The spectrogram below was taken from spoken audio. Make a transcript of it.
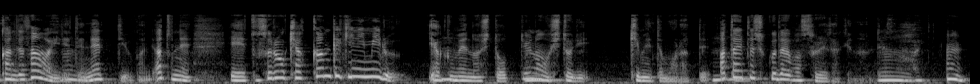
患者さんは入れてねっていう感じ。あとね、えー、とそれを客観的に見る役目の人っていうのを1人決めてもらって、与えた宿題はそれだけなんです、うん。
